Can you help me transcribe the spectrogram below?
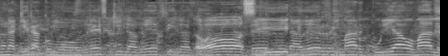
Una que era como Drefkila, Defila, Oh, termina, sí. termina, de rimar, culiao malo.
